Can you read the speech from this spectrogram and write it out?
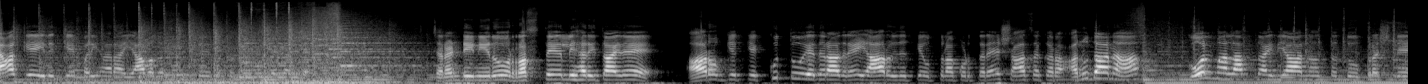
ಯಾಕೆ ಇದಕ್ಕೆ ಪರಿಹಾರ ಯಾವಾಗ ಸಿಗುತ್ತೆ ಅನ್ನೋದನ್ನು ನೋಡಬೇಕಾಗಿದೆ. ಚರಂಡಿ ನೀರು ರಸ್ತೆಯಲ್ಲಿ ಹರಿತಾ ಇದೆ. ಆರೋಗ್ಯಕ್ಕೆ ಕುತ್ತು ಎದುರಾದ್ರೆ ಯಾರು ಇದಕ್ಕೆ ಉತ್ತರ ಕೊಡ್ತಾರೆ? ಶಾಸಕರ ಅನುದಾನ ಗೋಲ್ಮಾಲ್ ಆಗ್ತಾ ಇದೆಯಾ ಅನ್ನೋಂಥದ್ದು ಪ್ರಶ್ನೆ.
